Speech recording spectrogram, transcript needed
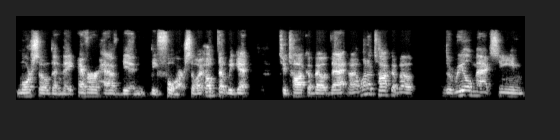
more so than they ever have been before. So I hope that we get to talk about that. And I want to talk about the real Maxime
